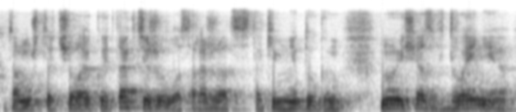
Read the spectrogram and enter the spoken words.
потому что человеку и так тяжело сражаться с таким недугом, ну и сейчас вдвойне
